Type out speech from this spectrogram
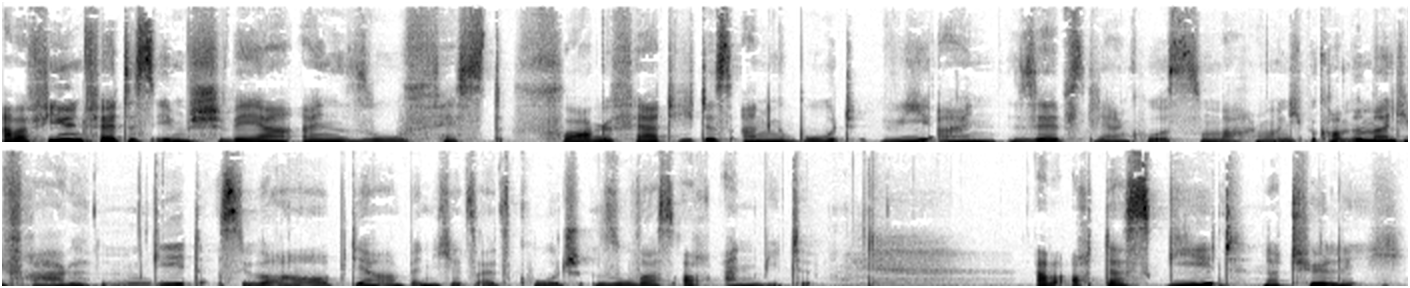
Aber vielen fällt es eben schwer, ein so fest vorgefertigtes Angebot wie ein Selbstlernkurs zu machen. Und ich bekomme immer die Frage, geht das überhaupt, ja, wenn ich jetzt als Coach sowas auch anbiete? Aber auch das geht natürlich,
